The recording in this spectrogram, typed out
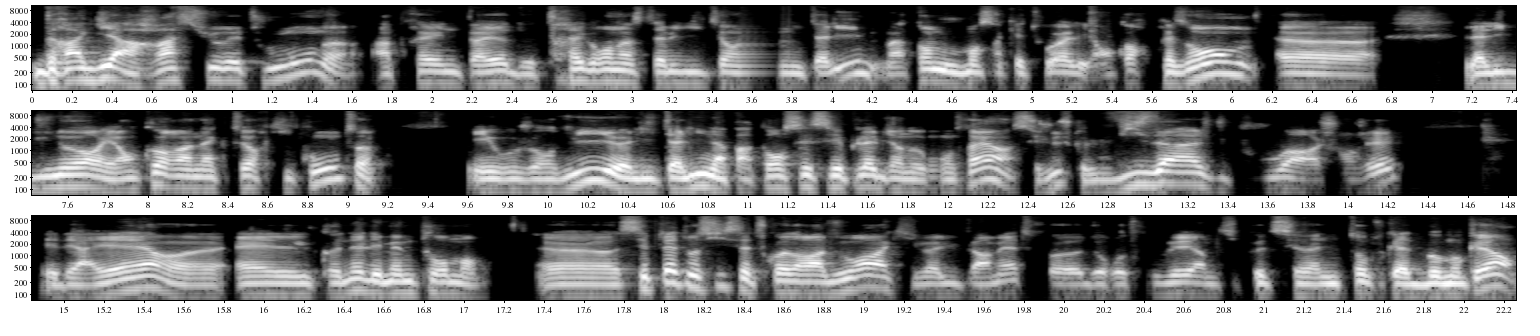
Draghi a rassuré tout le monde après une période de très grande instabilité en Italie. Maintenant, le mouvement 5 étoiles est encore présent. Euh, la Ligue du Nord est encore un acteur qui compte. Et aujourd'hui, euh, l'Italie n'a pas pensé ses plaies, bien au contraire. C'est juste que le visage du pouvoir a changé. Et derrière, euh, elle connaît les mêmes tourments. c'est peut-être aussi cette squadra Azzurra qui va lui permettre de retrouver un petit peu de sérénité, en tout cas de baume au cœur.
